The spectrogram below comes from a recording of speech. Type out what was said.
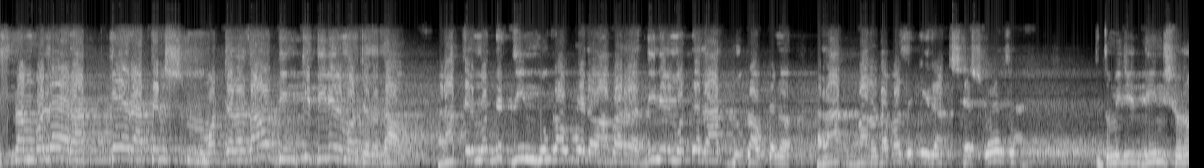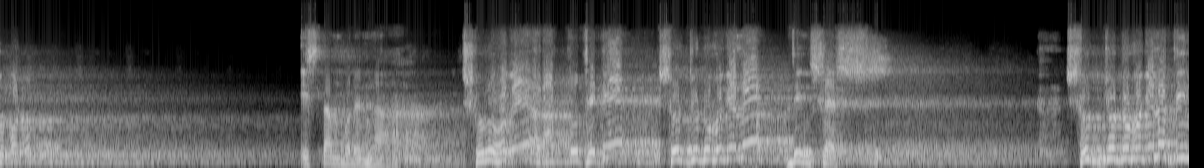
ইসলাম বলে রাতকে রাতের মর্যাদা দাও, দিনকে দিনের মর্যাদা দাও। রাতের মধ্যে দিন ঢুকাও কেন আবার দিনের মধ্যে রাত ঢুকাও কেন রাত বারোটা বাজে কি রাত শেষ হয়ে যায়? তুমি যে দিন শুরু করো, ইসলাম বলেন না। শুরু হবে রাত্র থেকে, সূর্য ডুবে গেল, দিন শেষ। সূর্য ডুবে গেল দিন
